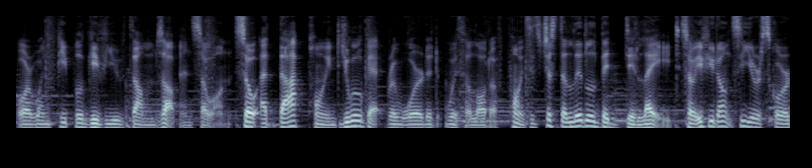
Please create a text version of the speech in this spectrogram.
or when people give you thumbs up and so on. So at that point you will get rewarded with a lot of points. It's just a little bit delayed. So if you don't see your score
